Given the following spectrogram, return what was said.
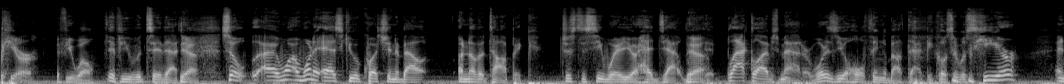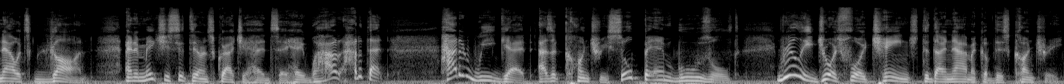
pure, if you will. if you would say that. Yeah. So I want to ask you a question about another topic, just to see where your head's at with Yeah. it. Black Lives Matter. What is your whole thing about that? Because it was here and now it's gone, and it makes you sit there and scratch your head and say, "Hey, well, how how did that?" How did we get, as a country, so bamboozled? Really, George Floyd changed the dynamic of this country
